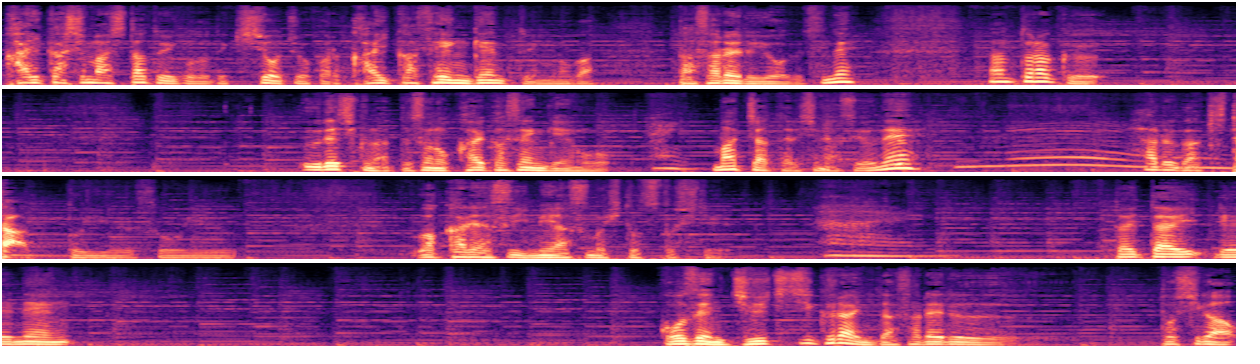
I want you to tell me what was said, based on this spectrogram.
開花しましたということで気象庁から開花宣言というものが出されるようですね、なんとなく嬉しくなってその開花宣言を待っちゃったりしますよね、はい、春が来たというそういう分かりやすい目安の一つとして、はい、大体例年午前11時ぐらいに出される年が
